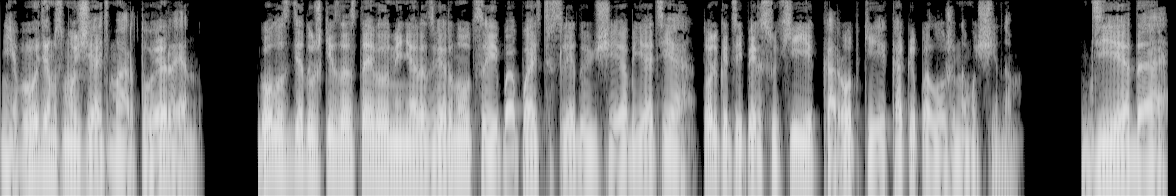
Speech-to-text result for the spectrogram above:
«Не будем смущать Марту, Эрен». Голос дедушки заставил меня развернуться и попасть в следующее объятия, только теперь сухие, короткие, как и положено мужчинам. «Деда!»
